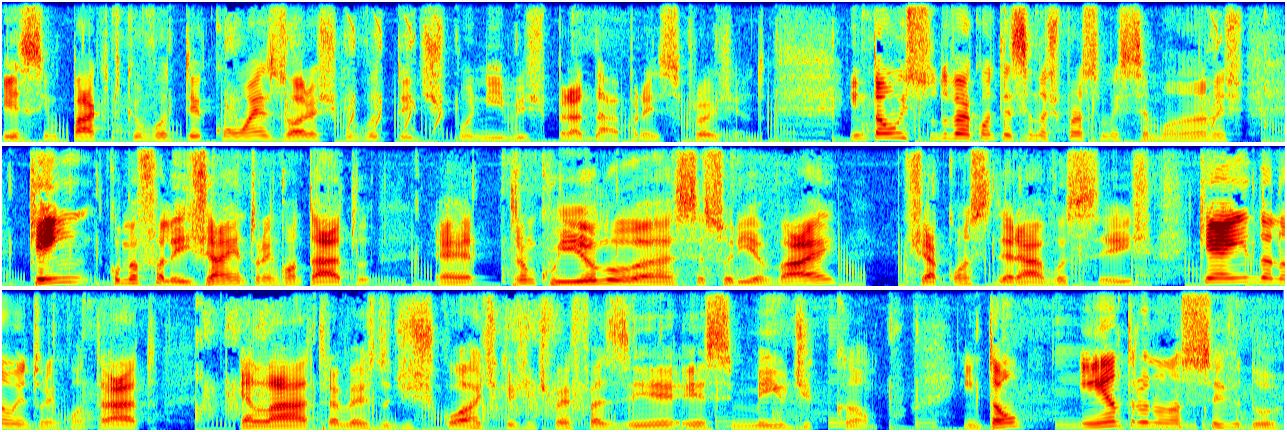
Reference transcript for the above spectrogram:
esse impacto que eu vou ter com as horas que eu vou ter disponíveis para dar para esse projeto. Então isso tudo vai acontecer nas próximas semanas. Quem, como eu falei, já entrou em contato, é, tranquilo, a assessoria vai já considerar vocês. Quem ainda não entrou em contato, é lá através do Discord que a gente vai fazer esse meio de campo. Então entra no nosso servidor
